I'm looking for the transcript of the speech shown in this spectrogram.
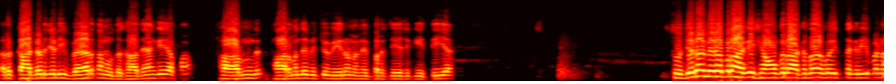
ਰਿਕਾਰਡਡ ਜਿਹੜੀ ਵੈੜ ਤੁਹਾਨੂੰ ਦਿਖਾ ਦਿਆਂਗੇ ਆਪਾਂ। ਫਾਰਮ ਫਾਰਮ ਦੇ ਵਿੱਚੋਂ ਵੀਰ ਉਹਨਾਂ ਨੇ ਪਰਚੇਜ ਕੀਤੀ ਆ। ਸੋ ਜਿਹੜਾ ਮੇਰਾ ਭਰਾ ਕੇ ਸ਼ੌਂਕ ਰੱਖਦਾ, ਕੋਈ ਤਕਰੀਬਨ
